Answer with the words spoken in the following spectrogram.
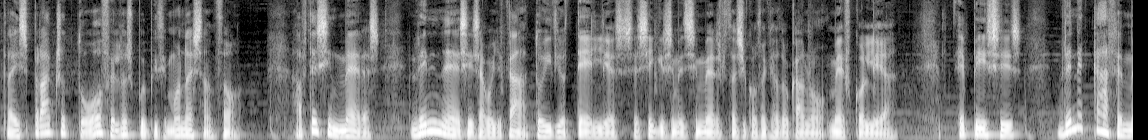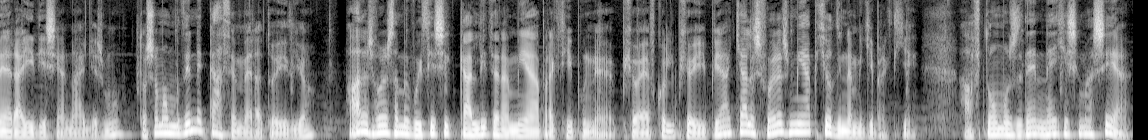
θα εισπράξω το όφελος που επιθυμώ να αισθανθώ. Αυτές οι μέρες δεν είναι σε εισαγωγικά το ίδιο τέλειες σε σύγκριση με τις ημέρες που θα σηκωθώ και θα το κάνω με ευκολία. Επίσης, δεν είναι κάθε μέρα οι ίδιες οι ανάγκες μου. Το σώμα μου δεν είναι κάθε μέρα το ίδιο. Άλλες φορές θα με βοηθήσει καλύτερα μια πρακτική που είναι πιο εύκολη, πιο ήπια, και άλλες φορές μια πιο δυναμική πρακτική. Αυτό όμως δεν έχει σημασία.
